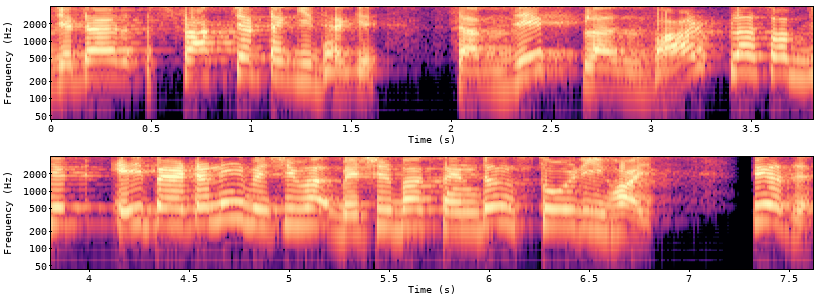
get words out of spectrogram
যেটার স্ট্রাকচারটা কি থাকে? Subject plus verb plus object এই প্যাটার্নেই বেশিরভাগ বেশিরভাগ সেন্টেন্স তৈরি হয়। ঠিক আছে?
